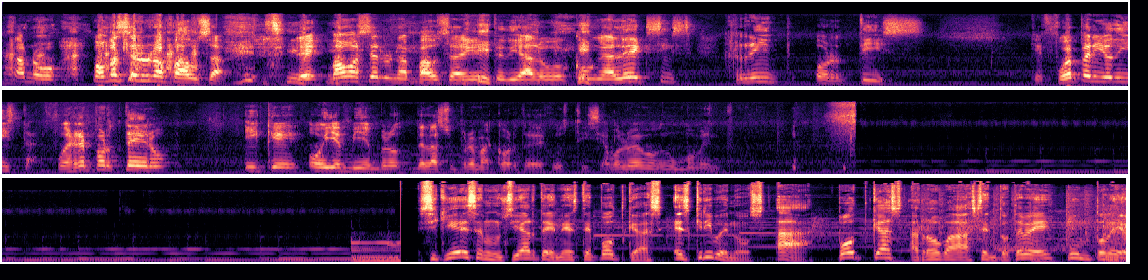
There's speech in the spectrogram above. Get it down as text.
Ah, no. Vamos a hacer una pausa. Eh, vamos a hacer una pausa en este diálogo con Alexis Reed Ortiz, que fue periodista, fue reportero y que hoy es miembro de la Suprema Corte de Justicia. Volvemos en un momento. Si quieres anunciarte en este podcast, escríbenos a podcast.acentotv.de.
